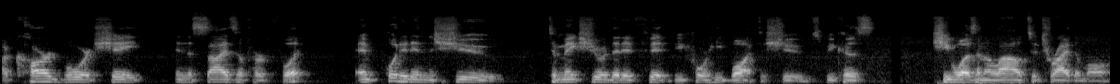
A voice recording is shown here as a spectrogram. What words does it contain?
a cardboard shape in the size of her foot and put it in the shoe to make sure that it fit before he bought the shoes because she wasn't allowed to try them on.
